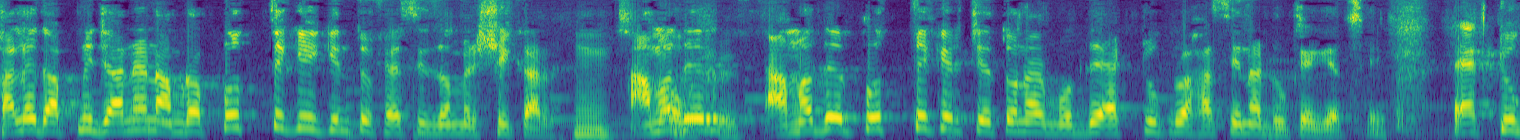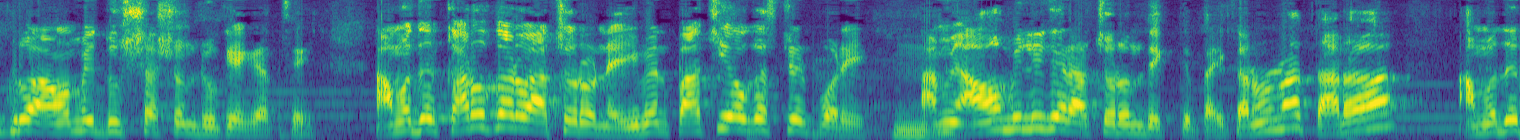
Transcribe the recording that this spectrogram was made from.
খালেদ আপনি জানেন আমরা প্রত্যেকেই কিন্তু ফ্যাসিজমের শিকার। আমাদের আমাদের প্রত্যেকের চেতনার মধ্যে এক টুকরো হাসিনা ঢুকে গেছে এক টুকরো আওয়ামী দুঃশাসন ঢুকে গেছে। আমাদের কারও কারও আচরণে ইভেন পাঁচই অগস্টের পরে আমি আওয়ামী লীগের আচরণ দেখতে পাই। কেননা তারা আমাদের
